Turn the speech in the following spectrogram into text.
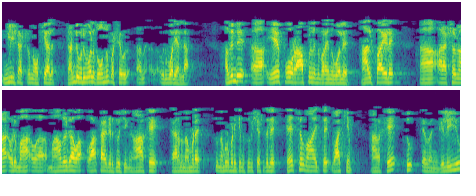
ഇംഗ്ലീഷ് അക്ഷരം നോക്കിയാൽ രണ്ടും ഒരുപോലെ തോന്നും പക്ഷെ ഒരുപോലെയല്ല. അതിന്റെ എ ഫോർ ആപ്പിൾ എന്ന് പറയുന്ന പോലെ ആൽഫായുടെ അക്ഷരം ഒരു മാതൃക വാക്കായിട്ട് എടുത്തു വെച്ചിരിക്കുന്നു. ആർഹെ കാരണം നമ്മുടെ നമ്മൾ പഠിക്കുന്ന സുവിശേഷത്തിലെ ഏറ്റവും ആദ്യത്തെ വാക്യം ആർഹെ സു എവങ്കലിയു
